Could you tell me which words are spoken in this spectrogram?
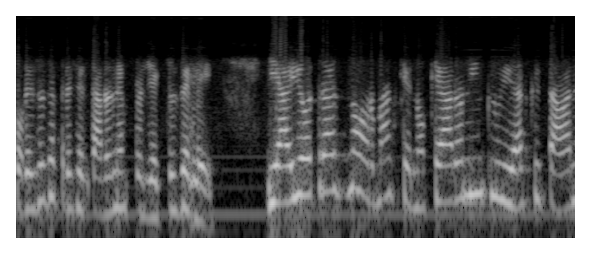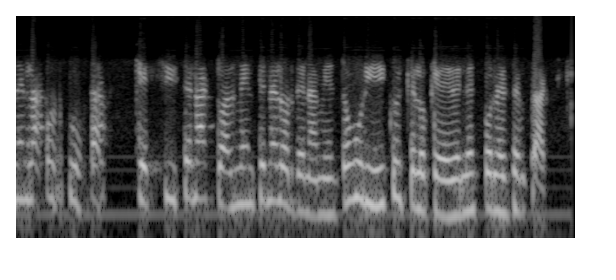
por eso se presentaron en proyectos de ley. Y hay otras normas que no quedaron incluidas, que estaban en la consulta, que existen actualmente en el ordenamiento jurídico y que lo que deben es ponerse en práctica.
